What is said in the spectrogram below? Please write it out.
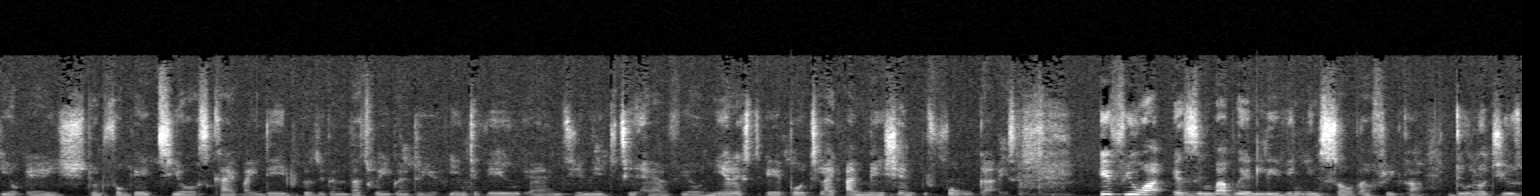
your age. Don't forget your Skype ID because you're gonna. That's where you're gonna do your interview, and you need to have your nearest airport. Like I mentioned before, guys, if you are a zimbabwean living in south africa do not use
